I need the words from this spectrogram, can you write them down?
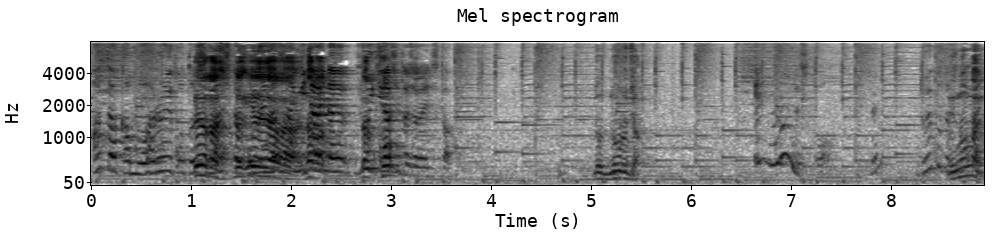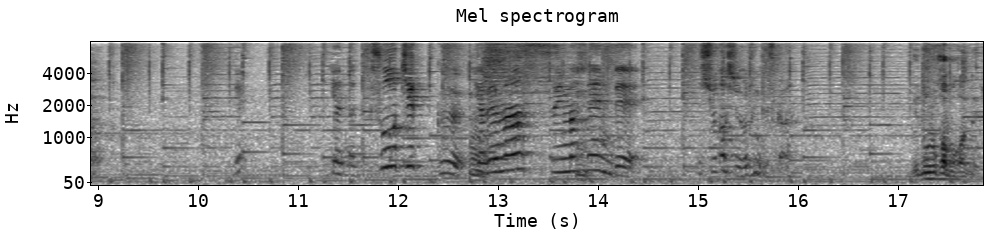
あたかも悪いことしましたごめんなさいみたいな雰囲気出してたじゃないですか。ど乗るじゃんえ乗るんですか？え？どういうことえ乗んないの？いやだって総チェックうん。やめます、すいませんで、週刊誌乗るんですかえ乗るかもわかんない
